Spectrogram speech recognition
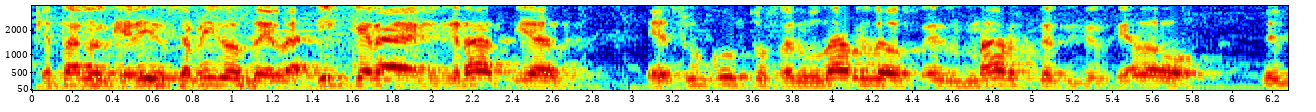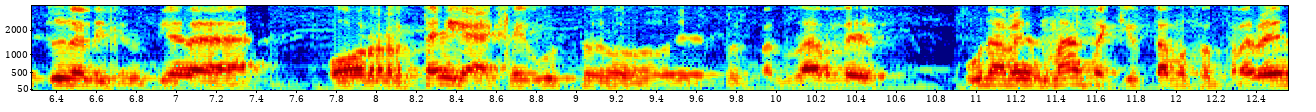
¿Qué tal, queridos amigos de la Jícara? Gracias. Es un gusto saludarlos. Es martes, licenciado Ventura, licenciada Ortega. Qué gusto eh, pues, saludarles una vez más. Aquí estamos a través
